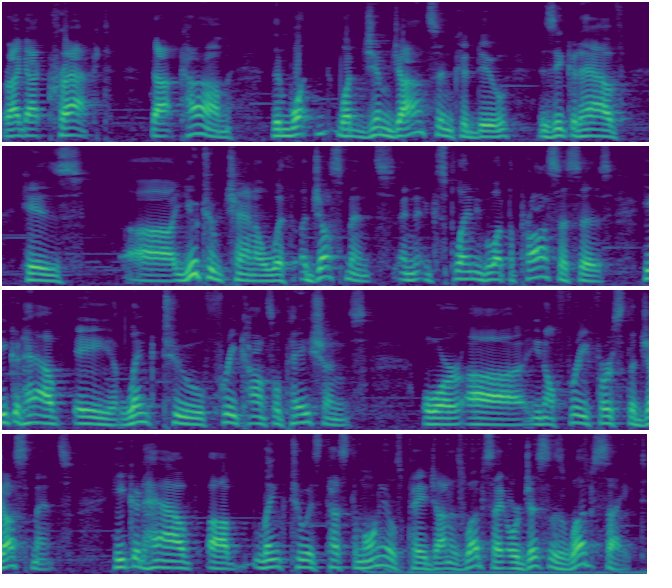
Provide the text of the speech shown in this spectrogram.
or I got cracked.com, then what what Jim Johnson could do is he could have his uh, YouTube channel with adjustments and explaining what the process is. He could have a link to free consultations or uh, you know free first adjustments. He could have a link to his testimonials page on his website or just his website.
